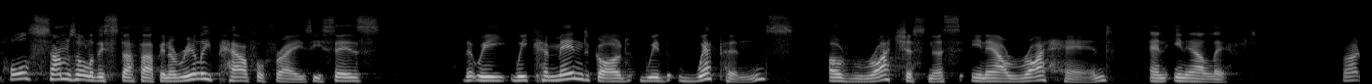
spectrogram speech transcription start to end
Paul sums all of this stuff up in a really powerful phrase. He says that we, we commend God with weapons of righteousness in our right hand and in our left. Right?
